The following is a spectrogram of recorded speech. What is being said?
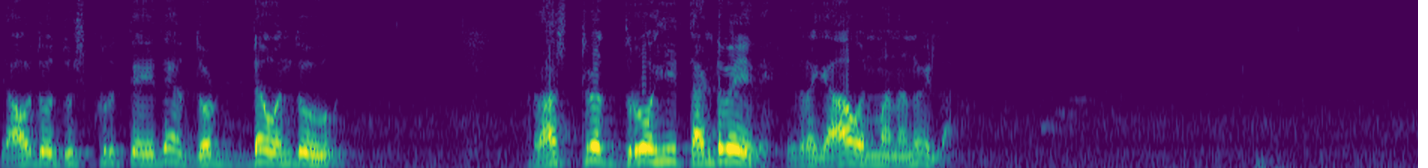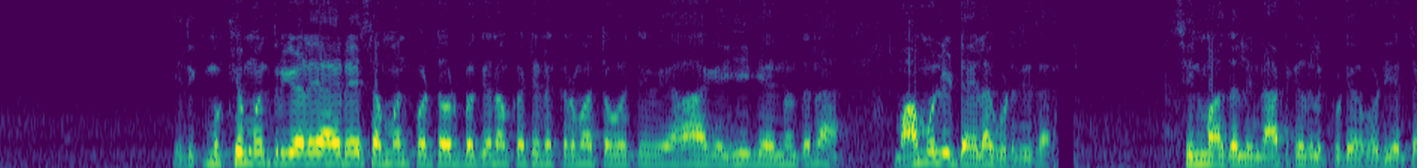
ಯಾವುದೋ ದುಷ್ಕೃತ್ಯ ಇದೆ, ದೊಡ್ಡ ಒಂದು ರಾಷ್ಟ್ರದ್ರೋಹಿ ತಂಡವೇ ಇದೆ. ಇದರ ಯಾವ ಅನುಮಾನನೂ ಇಲ್ಲ. ಇದಕ್ಕೆ ಮುಖ್ಯಮಂತ್ರಿಗಳೇ ಯಾರೇ ಸಂಬಂಧಪಟ್ಟವ್ರ ಬಗ್ಗೆ ನಾವು ಕಠಿಣ ಕ್ರಮ ತಗೋತೀವಿ, ಹಾಗೆ ಹೀಗೆ ಅನ್ನೋದನ್ನು ಮಾಮೂಲಿ ಡೈಲಾಗ್ ಹೊಡೆದಿದ್ದಾರೆ. ಸಿನಿಮಾದಲ್ಲಿ, ನಾಟಕದಲ್ಲಿ ಕುಡಿಯೋ ಹೊಡೆಯುವಂಥ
